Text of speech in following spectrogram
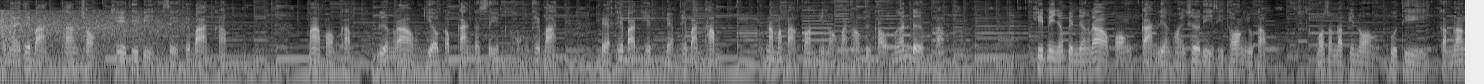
พญายเทบานทางช่องเคที่บีเกษตรเทบานครับ มาพร้อมกับเรื่องเล่าเกี่ยวกับการเกษตรของเทบานแบบเทบานเฮ็ดแบบเทบานทำ นำมาฝากตอนพี่น้องบ้านเฮาคือเก่าเหมือนเดิมครับ คลิปนี้ยังเป็นเรื่องเล่าของการเลี้ยงหอยเชอรี่สีทองอยู่ครับเหมาะสำหรับพี่น้องผู้ที่กำลัง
